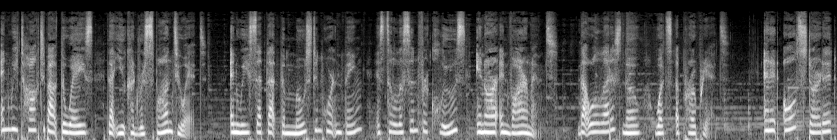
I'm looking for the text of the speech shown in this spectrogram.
And we talked about the ways that you could respond to it. And we said that the most important thing is to listen for clues in our environment that will let us know what's appropriate. And it all started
